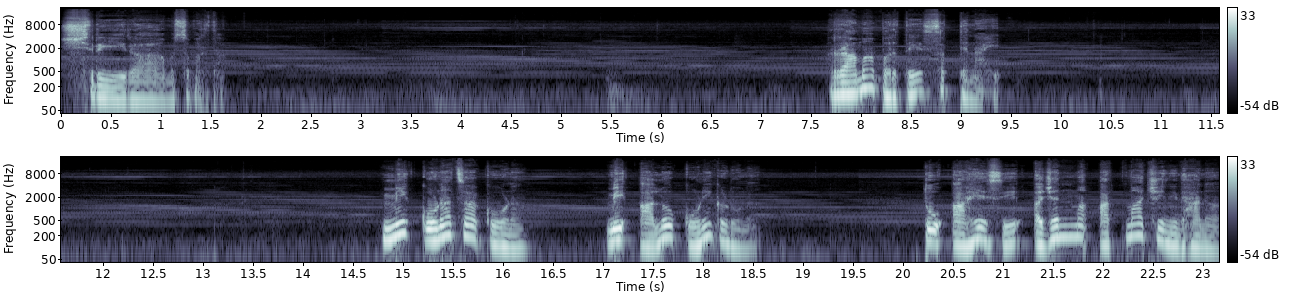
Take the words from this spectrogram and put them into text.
श्रीराम समर्थ. रामा परते सत्य नाही. मी कोणाचा कोण मी आलो कोणीकडून? तू आहेसी अजन्म आत्माची निधान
